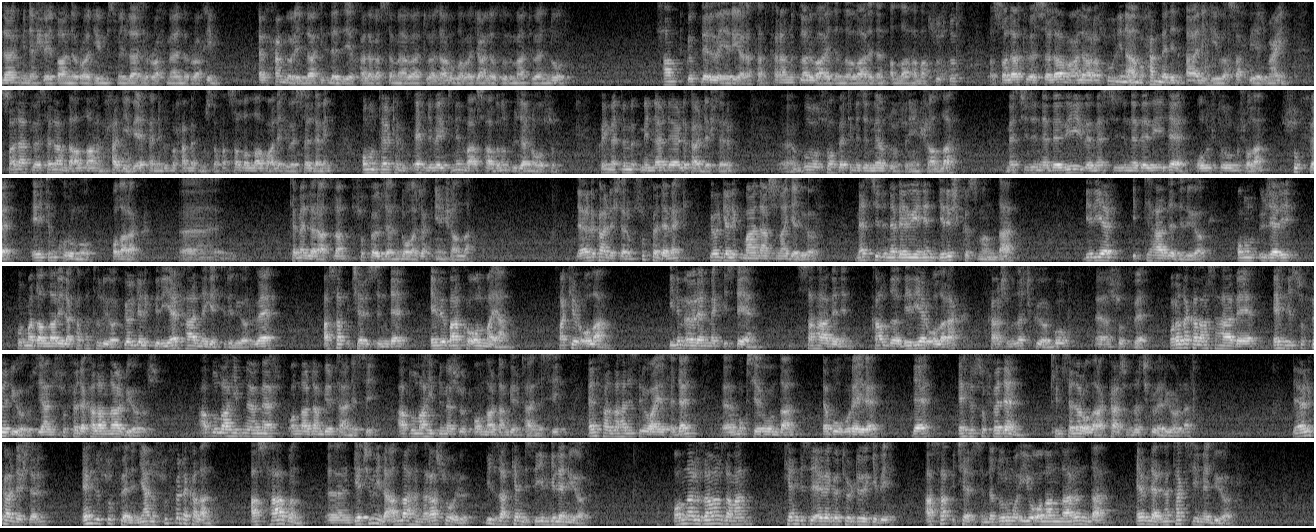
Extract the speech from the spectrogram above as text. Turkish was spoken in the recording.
billahi mineşşeytanirracim. Bismillahirrahmanirrahim. Elhamdülillahillezî halakas semâvâti vel arda ve ceale zulümâti ven nur. Hamd gökleri ve yeri yaratan, karanlıkları ve aydınlığı var eden Allah'a mahsustur. Ve salatu ve selamu ala Resulina Muhammedin alihi ve sahbihi ecmain. Salat ve selam da Allah'ın Habibi Efendimiz Muhammed Mustafa sallallahu aleyhi ve sellemin, onun tertemiz ehli beytinin ve ashabının üzerine olsun. Kıymetli müminler, değerli kardeşlerim, e, bu sohbetimizin mevzusu inşallah Mescid-i Nebevi ve Mescid-i Nebevi'de oluşturulmuş olan Suffe Eğitim Kurumu olarak e, temelleri atılan Suffe üzerinde olacak inşallah. Değerli kardeşlerim, Suffe demek gölgelik manasına geliyor. Mescid-i Nebevi'nin giriş kısmında bir yer ittihaz ediliyor. Onun üzeri hurma dallarıyla kapatılıyor. Gölgelik bir yer haline getiriliyor ve asap içerisinde evi barkı olmayan, fakir olan, ilim öğrenmek isteyen sahabenin kaldığı bir yer olarak karşımıza çıkıyor bu e, suffe. Orada kalan sahabeye ehli suffe diyoruz. Yani suffede kalanlar diyoruz. Abdullah İbni Ömer onlardan bir tanesi. Abdullah İbni Mesud onlardan bir tanesi. En fazla hadis rivayet eden e, Muksirun'dan Ebu Hureyre de ehli suffeden kimseler olarak karşımıza çıkıveriyorlar. Değerli kardeşlerim, ehli suffenin yani suffede kalan ashabın e, geçimiyle Allah'ın Resulü bizzat kendisi ilgileniyor. Onları zaman zaman kendisi eve götürdüğü gibi ashab içerisinde durumu iyi olanların da evlerine taksim ediyor.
